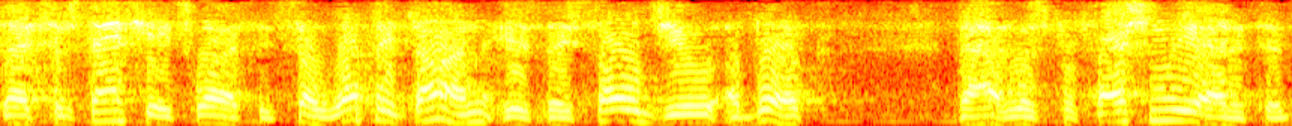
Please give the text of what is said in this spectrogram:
that substantiates what I said. So what they've done is they sold you a book that was professionally edited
